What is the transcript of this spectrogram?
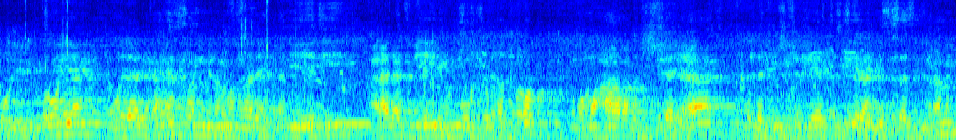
والالكترونيه وذلك حرصا من المصالح الأمنية على تفعيل مفهوم شرطة الفرد ومحاربة الشائعات التي يمكن التاثير على الاحساس بالامن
